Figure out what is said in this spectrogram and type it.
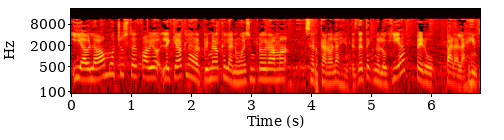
Y hablaba mucho usted, Fabio, le quiero aclarar primero que La Nube es un programa cercano a la gente, es de tecnología, pero para la gente.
